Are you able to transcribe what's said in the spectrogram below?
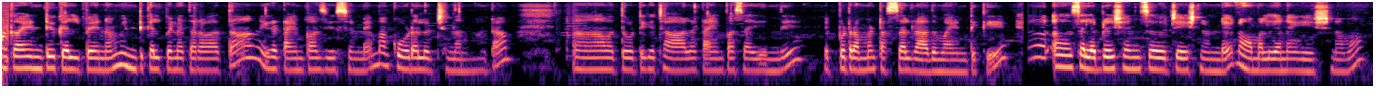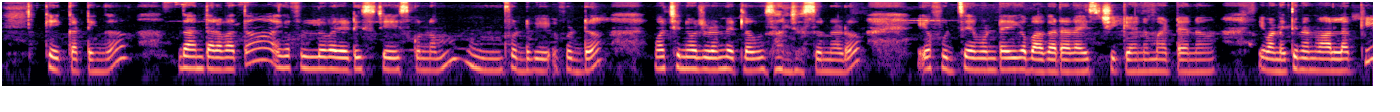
ఇంకా ఇంటికి వెళ్ళిపోయినాం. ఇంటికి వెళ్ళిపోయిన తర్వాత ఇక టైం పాస్ చేస్తుండే. మా కోడలు వచ్చిందనమాట. ఆమెతోటి ఇక చాలా టైం పాస్ అయ్యింది. ఎప్పుడు రమ్మంటే అస్సలు రాదు మా ఇంటికి. సెలబ్రేషన్స్ చేసినుండే నార్మల్గానే చేసినాము కేక్ కటింగ్ దాని తర్వాత ఇక ఫుల్ వెరైటీస్ చేసుకున్నాము ఫుడ్ ఫుడ్ మా చిన్నోడు చూడండి ఎట్లా కూర్చొని చూస్తున్నాడు. ఇక ఫుడ్స్ ఏముంటాయి? ఇక బగారా రైస్ చికెన్ మటన్ ఇవన్నీ తినని వాళ్ళకి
